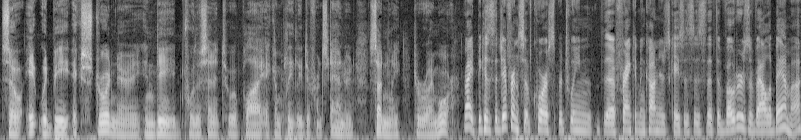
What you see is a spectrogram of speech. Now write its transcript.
So it would be extraordinary indeed for the Senate to apply a completely different standard suddenly to Roy Moore. Right, because the difference, of course, between the Franken and Conyers cases is that the voters of Alabama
